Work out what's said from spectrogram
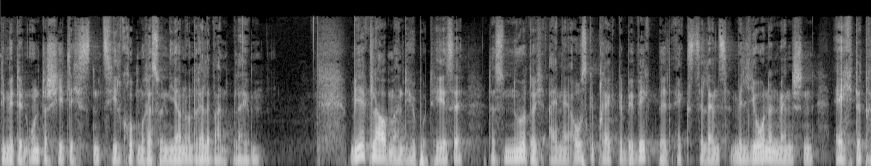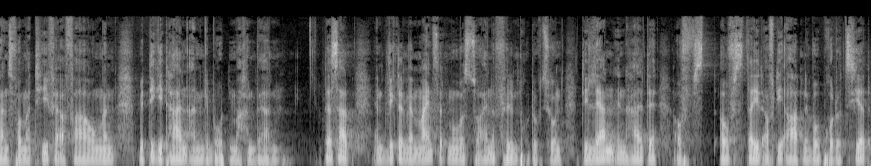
die mit den unterschiedlichsten Zielgruppen resonieren und relevant bleiben. Wir glauben an die Hypothese, dass nur durch eine ausgeprägte Bewegtbildexzellenz Millionen Menschen echte transformative Erfahrungen mit digitalen Angeboten machen werden. Deshalb entwickeln wir Mindset Movers zu einer Filmproduktion, die Lerninhalte auf, auf State-of-the-Art-Niveau produziert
